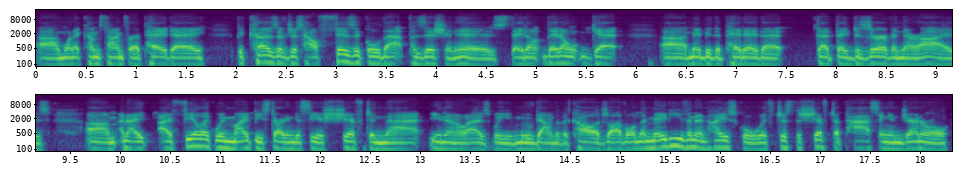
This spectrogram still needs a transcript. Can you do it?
um, when it comes time for a payday, because of just how physical that position is. They don't they don't get uh, maybe the payday that that they deserve in their eyes. Um, and I, I feel like we might be starting to see a shift in that, you know, as we move down to the college level and then maybe even in high school with just the shift to passing in general.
